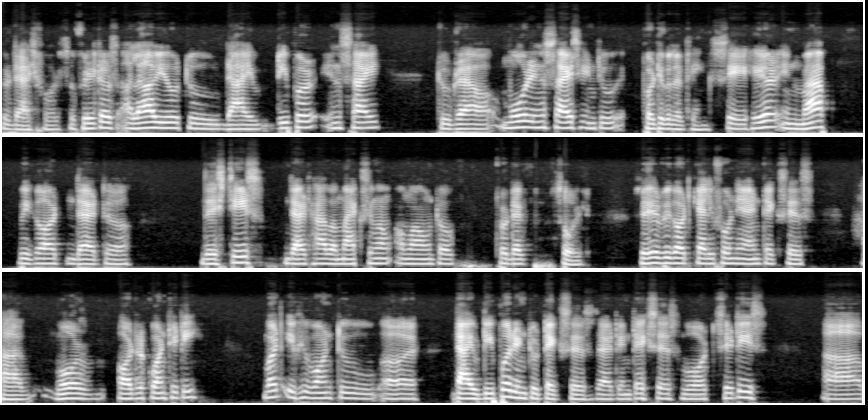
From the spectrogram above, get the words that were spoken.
to dashboard. So filters allow you to dive deeper inside to draw more insights into particular things. Say here in map we got that uh, the states that have a maximum amount of product sold so here we got california and texas have more order quantity. But if you want to uh, dive deeper into texas that in texas what cities uh,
